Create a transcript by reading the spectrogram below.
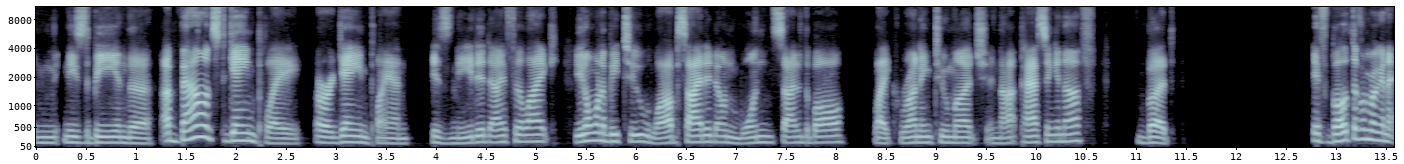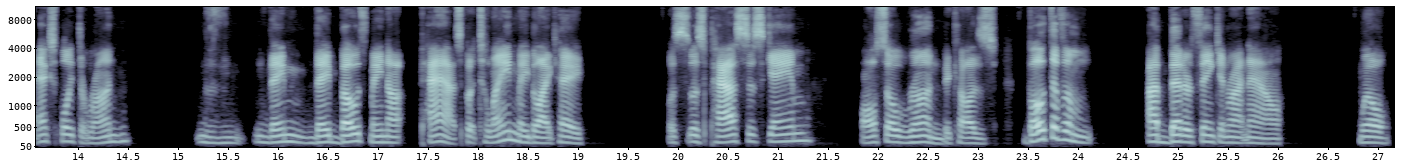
needs to be in the a balanced gameplay or a game plan is needed. I feel like you don't want to be too lopsided on one side of the ball, like running too much and not passing enough. But if both of them are going to exploit the run, they they both may not pass. But Tulane may be like, hey, let's let's pass this game, also run because both of them, I better thinking right now. Well,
